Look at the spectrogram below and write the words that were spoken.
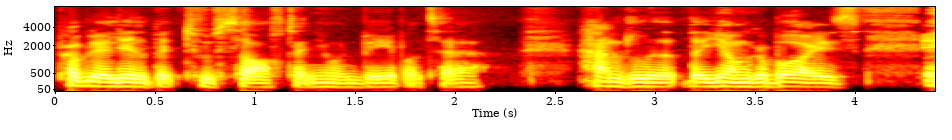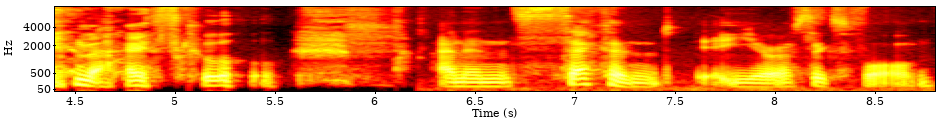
probably a little bit too soft and you wouldn't be able to handle the younger boys in the high school. And then second year of sixth form,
